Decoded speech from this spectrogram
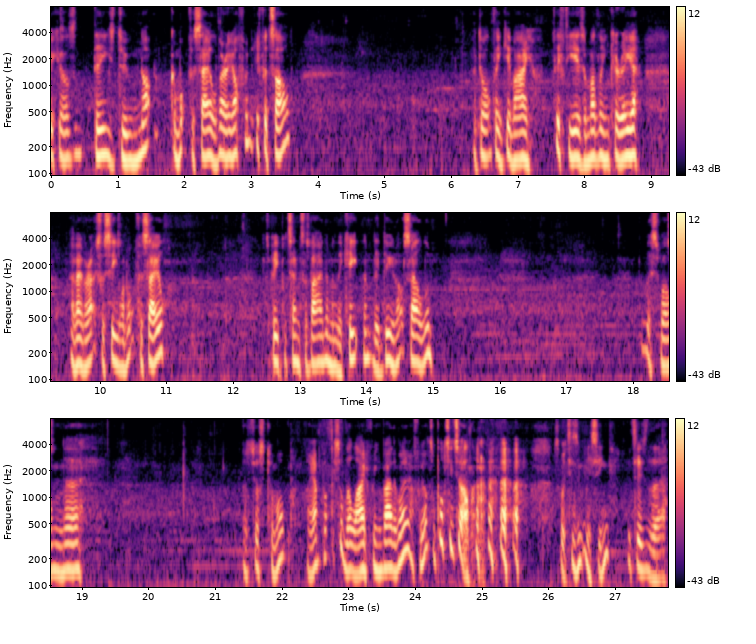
because these do not come up for sale very often if at all I don't think in my 50 years of modelling career I've ever actually seen one up for sale because people tend to buy them and they keep them they do not sell them this one uh, has just come up. I have got this other life ring by the way, I forgot to put it on. so it isn't missing, it is there.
